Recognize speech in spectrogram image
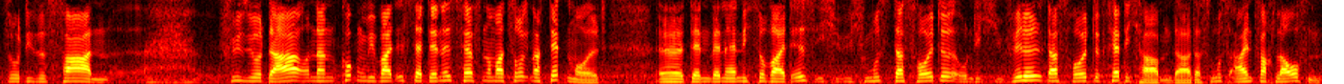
so dieses Fahren. Physio da und dann gucken, wie weit ist der Dennis, fährst du nochmal zurück nach Detmold. Äh, denn wenn er nicht so weit ist, ich, ich muss das heute und ich will das heute fertig haben da. Das muss einfach laufen.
